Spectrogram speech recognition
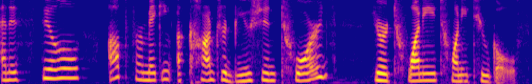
and is still up for making a contribution towards your 2022 goals.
